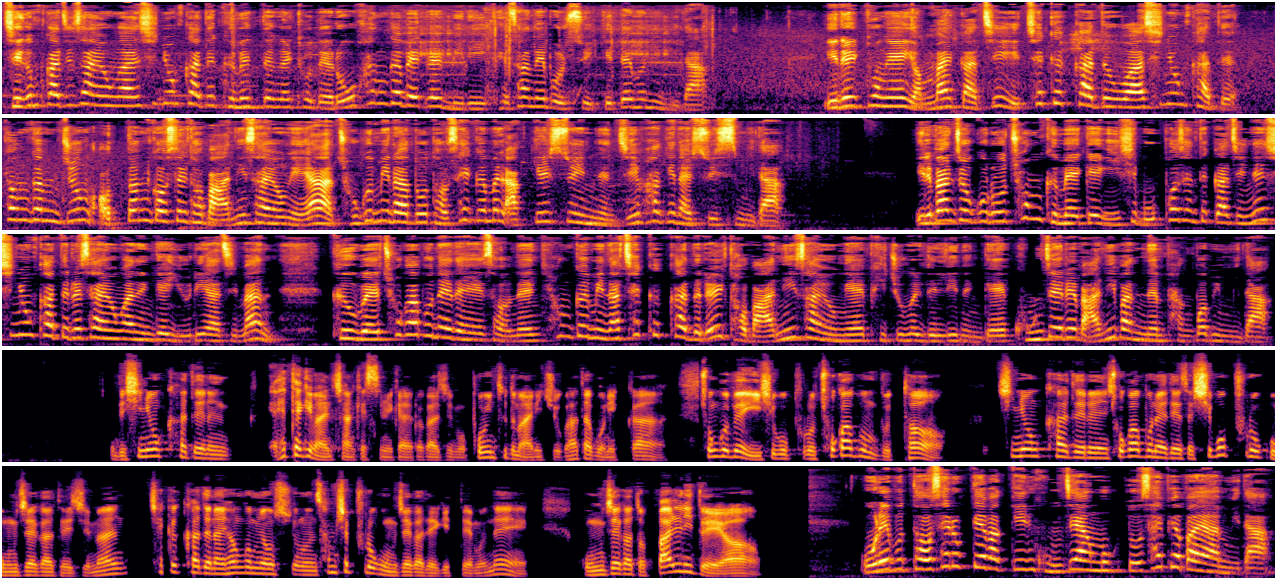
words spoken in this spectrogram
지금까지 사용한 신용카드 금액 등을 토대로 환급액을 미리 계산해 볼 수 있기 때문입니다. 이를 통해 연말까지 체크카드와 신용카드, 현금 중 어떤 것을 더 많이 사용해야 조금이라도 더 세금을 아낄 수 있는지 확인할 수 있습니다. 일반적으로 총 금액의 25%까지는 신용카드를 사용하는 게 유리하지만 그 외 초과분에 대해서는 현금이나 체크카드를 더 많이 사용해 비중을 늘리는 게 공제를 많이 받는 방법입니다. 근데 신용카드는 혜택이 많지 않겠습니까? 여러 가지 뭐 포인트도 많이 주고 하다 보니까 총급의 25% 초과분부터 신용카드는 초과분에 대해서 15% 공제가 되지만 체크카드나 현금 영수증은 30% 공제가 되기 때문에 공제가 더 빨리 돼요. 올해부터 새롭게 바뀐 공제 항목도 살펴봐야 합니다.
